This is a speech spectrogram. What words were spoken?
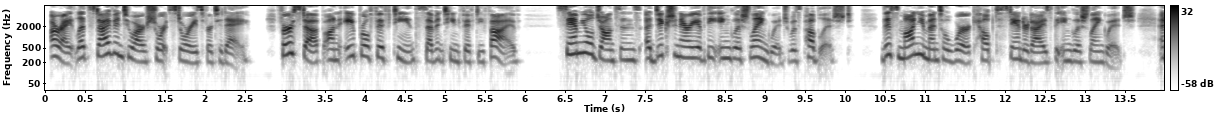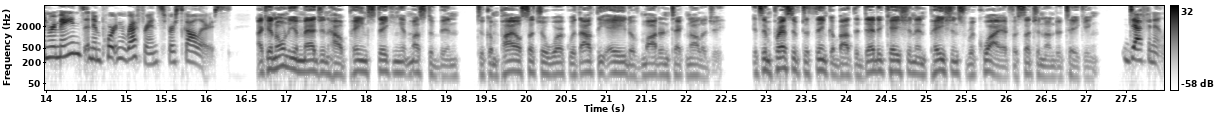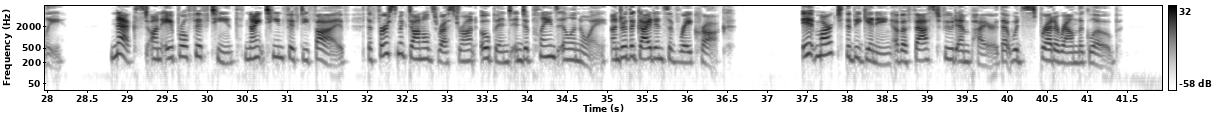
All right, let's dive into our short stories for today. First up, on April 15, 1755, Samuel Johnson's A Dictionary of the English Language was published. This monumental work helped standardize the English language and remains an important reference for scholars. I can only imagine how painstaking it must have been to compile such a work without the aid of modern technology. It's impressive to think about the dedication and patience required for such an undertaking. Definitely. Next, on April 15, 1955, the first McDonald's restaurant opened in Des Plaines, Illinois, under the guidance of Ray Kroc. It marked the beginning of a fast food empire that would spread around the globe.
